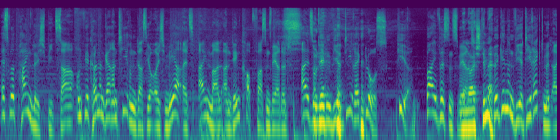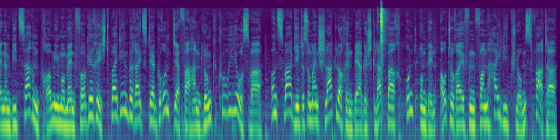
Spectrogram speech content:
Es wird peinlich, bizarr und wir können garantieren, dass ihr euch mehr als einmal an den Kopf fassen werdet. Also okay. legen wir direkt los. here. Bei Wissenswert neue Stimme. beginnen wir direkt mit einem bizarren Promi-Moment vor Gericht, bei dem bereits der Grund der Verhandlung kurios war. Und zwar geht es um ein Schlagloch in Bergisch Gladbach und um den Autoreifen von Heidi Klums Vater.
